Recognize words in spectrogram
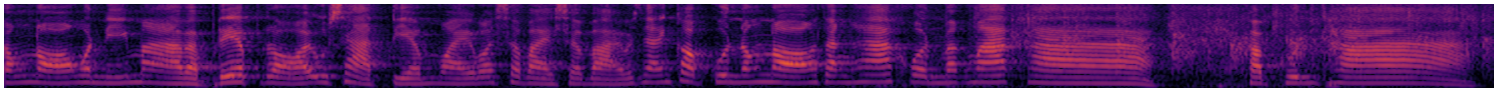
น้องๆ วันนี้มาแบบเรียบร้อยอุตส่าห์เตรียมไว้ว่าสบายๆเพราะฉะนั้นขอบคุณน้องๆ ทั้ง 5 คนมากๆค่ะ ขอบคุณค่ะ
